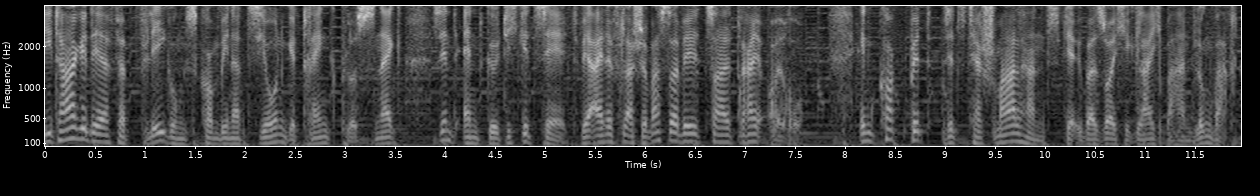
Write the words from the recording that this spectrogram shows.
Die Tage der Verpflegungskombination Getränk plus Snack sind endgültig gezählt. Wer eine Flasche Wasser will, zahlt 3 Euro. Im Cockpit sitzt Herr Schmalhans, der über solche Gleichbehandlung wacht.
